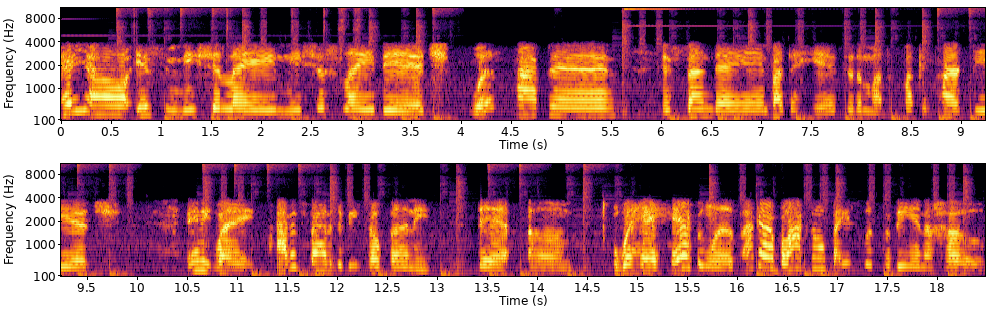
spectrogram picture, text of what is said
Hey y'all, it's Misha Lay, Misha Slay, bitch. What's poppin'? It's Sunday, about to head to the motherfucking park, bitch. Anyway, I it to be so funny that um, what had happened was I got blocked on Facebook for being a hoe.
